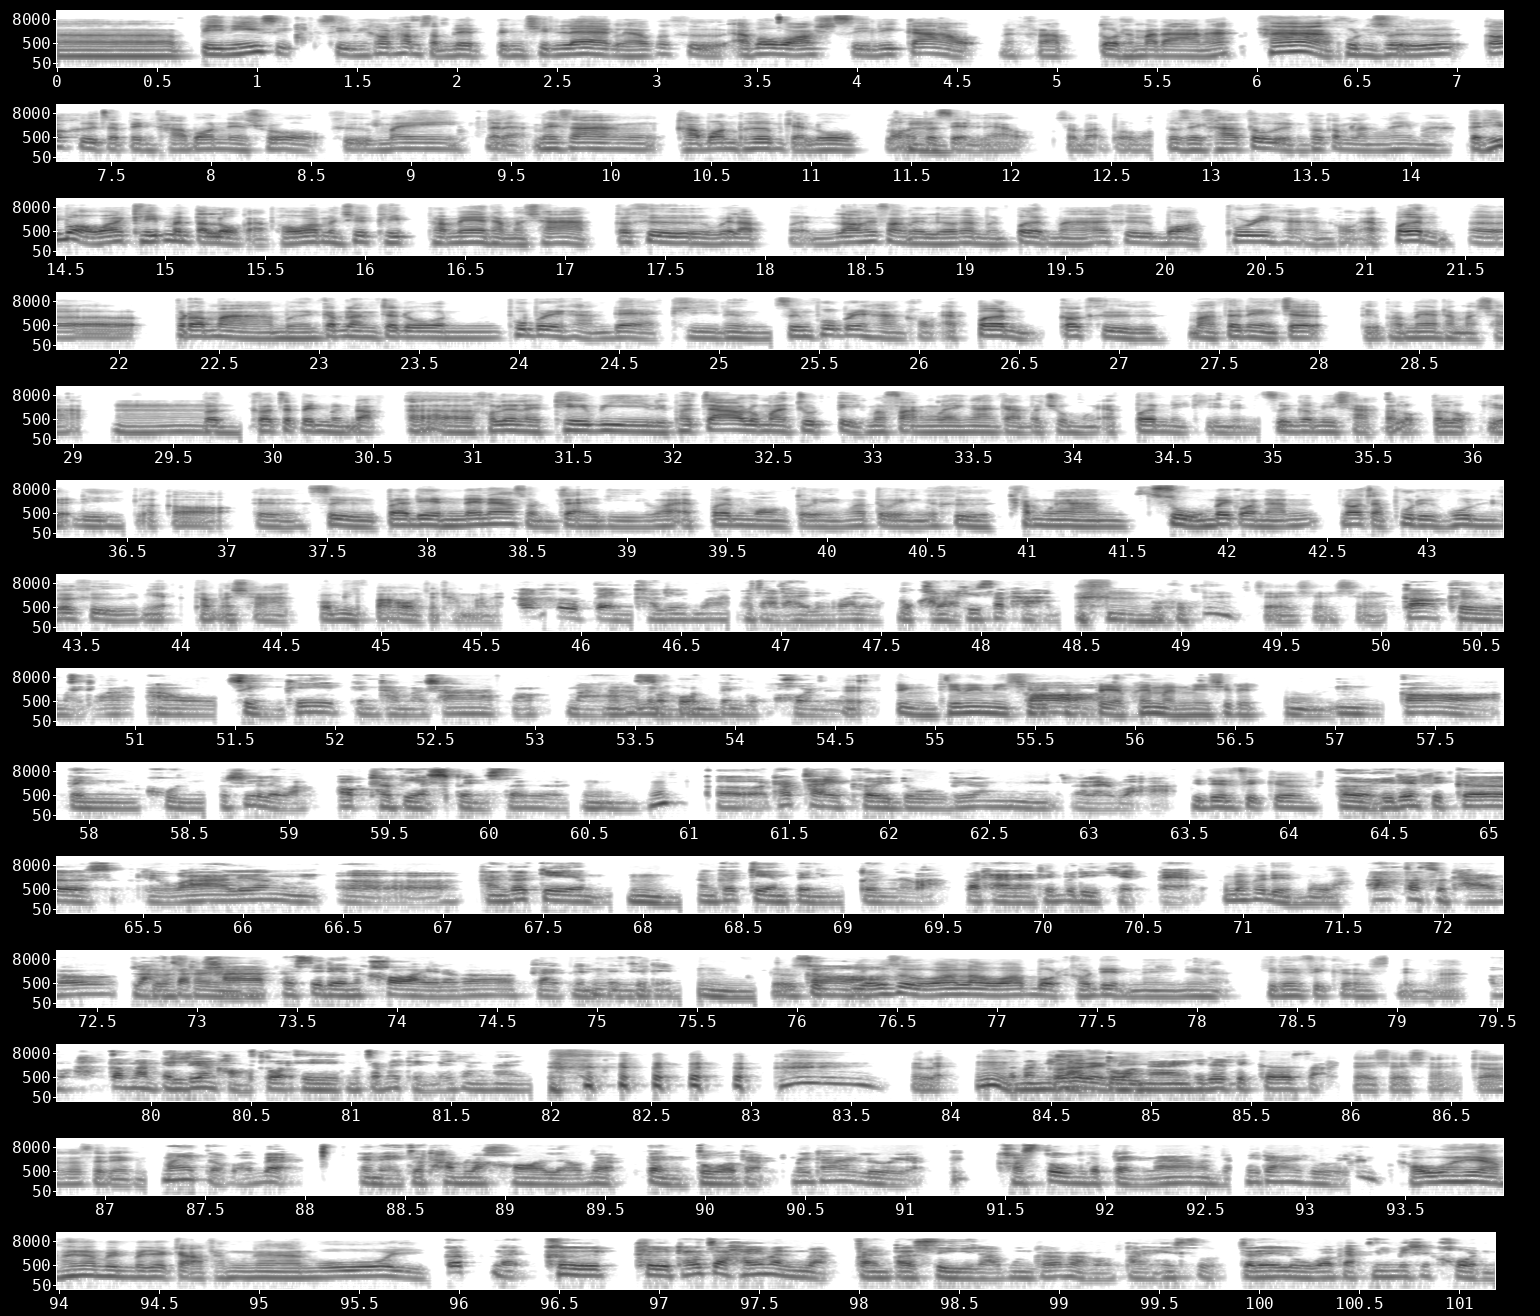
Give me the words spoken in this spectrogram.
อปีนี้สิสิ่งที่เขาทำสำเร็จเป็นชิ้นแรกแล้วก็คือ Apple Apple Watch Series 9 นะครับ ตัวธรรมดานะ ถ้าคุณซื้อก็คือจะเป็นคาร์บอนเน r a l คือไม่นั่นแหละ ไม่สร้างคาร์บอนเพิ่มแก่โลก 100%แล้วสำหรับ Apple Watch ตัวสินค้าตัวอื่นก็กำลังไล่มา แต่ที่บอกว่าคลิปมันตลกอะเพราะว่ามันชื่อคลิปพระแม่ธรรมชาติ ก็คือเวลาเหมือนเล่าให้ฟังเลยเรื่องกันเหมือนเปิดมาก็คือบอร์ดผู้บริหารของ Apple เอ่อประหมาเหมือนกำลังจะโดนผู้บริหารแดกทีหนึ่งซึ่งผู้บริหารของ Apple ก็คือ Mother Nature หรือพระแม่ธรรมชาติอืมก็ก็จะเป็นเหมือนแบบเออเขาเรียกอะไรเทวี หรือพระเจ้าลงมาจุติมาฟังรายงานการประชุมของ Apple อีกทีหนึ่งซึ่งก็มีฉากตลกตลกๆเยอะดี แล้วก็เออสื่อประเด็นได้น่าสนใจดีว่า Apple มองตัวเองว่าตัวเองก็คือทำงานสูงไปกว่านั้น นอกจากผู้ถือหุ้นก็คือเนี่ยธรรมชาติก็มีเป้าจะทำอะไรก็คือเป็นเขาเรียกว่าภาษาไทยเรียกว่าอะไรวะบุคลาธิสถานอืมโอ้โหใช่ใช่ใช่ก็คือหมายถึงว่าเอาสิ่งที่เป็นธรรมชาติเนาะมามาทำเป็นสมมคนติเป็นบุคคลเออสิ่งที่ไม่มีชีวิตก็มาเปรียบให้เหมือนมีชีวิตอืมอืมก็เป็นคุณเขาชื่ออะไรวะ Octavia Spencer อืมเอ่อถ้าใครเคยดูเรื่องอะไรวะ hidden figure เออ Hidden Figures หรือว่าเรื่องเอ่อ Hunger Game อืม Hunger Game เป็นเป็นอะไรวะประธานาธิบดีเขตแปดก็ไม่ค่อยเด่นมาวะอะตอนสุดท้ายก็หลังจากก็ใช่ฆ่านะ President คอยแล้วก็กลายเป็นอืม President อืมรู้สึกก็รู้สึกว่าเราว่าบทเขาเด่นในนี่แหละ hidden figures เด่นมากก็มันเป็นเรื่องของตัวเองมันจะไม่ถึงได้ยังไง นั่นแหละแต่มันมีก็สาแสมดงตัวดีไง Hidden Figures อะใช่ใช่ใช่ก็ก็แสดงไม่แต่ว่าแบบไหนๆจะทำละครแล้วแบบแต่งตัวแบบไม่ได้เลยอะคอสตูมกับแต่งหน้ามันแบบไม่ได้เลย เขาพยายามให้ทำเป็นบรรยากาศทำงานโว้ยก็เนี่ยคือคือถ้าจะให้มันแบบแฟนตาซีแล้วมึงก็แบบว่าไปให้สุดจะได้รู้ว่าแบบนี่ไม่ใช่คน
